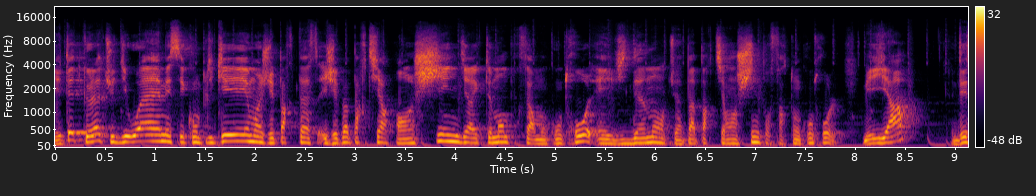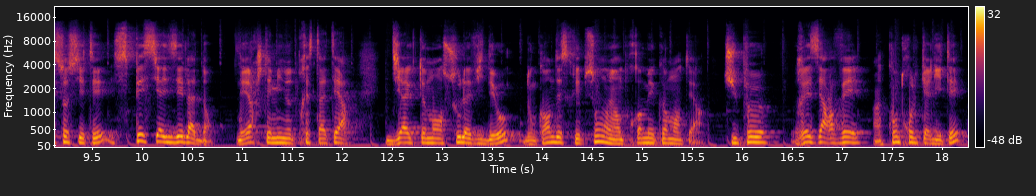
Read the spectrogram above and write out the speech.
Et peut-être que là, tu te dis, ouais, mais c'est compliqué, moi, je vais vais pas partir en Chine directement pour faire mon contrôle. Et évidemment, tu vas pas partir en Chine pour faire ton contrôle. Mais il y a des sociétés spécialisées là-dedans. D'ailleurs, je t'ai mis notre prestataire directement sous la vidéo, donc en description et en premier commentaire. Tu peux réserver un contrôle qualité.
